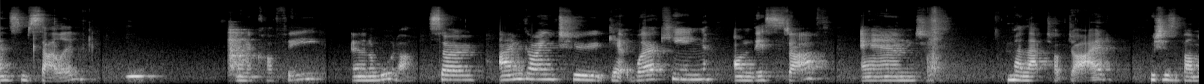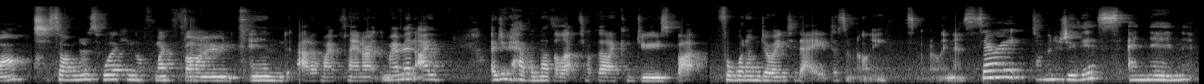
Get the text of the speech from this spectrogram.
and some salad and a coffee and a water. So I'm going to get working on this stuff and my laptop died which is a bummer. So I'm just working off my phone and out of my planner at the moment. I I do have another laptop that I could use, but for what I'm doing today, it doesn't really, it's not really necessary. So I'm gonna do this, and then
